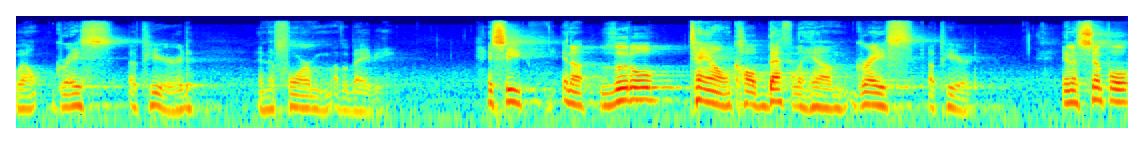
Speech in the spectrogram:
Well, grace appeared in the form of a baby. You see, in a little town called Bethlehem, grace appeared. In a simple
